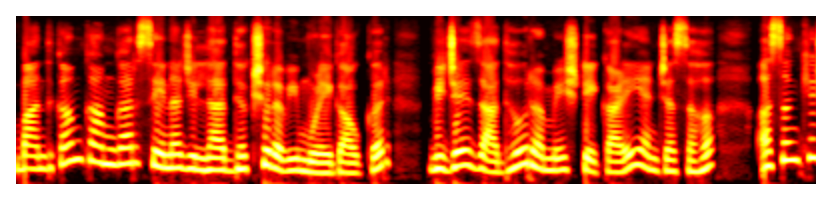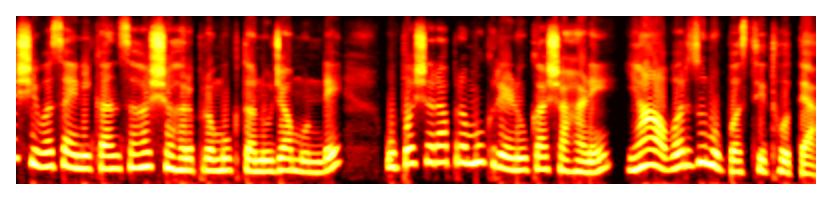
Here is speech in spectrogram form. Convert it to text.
बांधकाम कामगार सेना जिल्हाध्यक्ष रवी मुळेगावकर विजय जाधव रमेश टेकाळे यांच्यासह असंख्य शिवसैनिकांसह शहर प्रमुख तनुजा मुंडे उपशहराप्रमुख रेणुका शहाणे ह्या आवर्जून उपस्थित होत्या.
